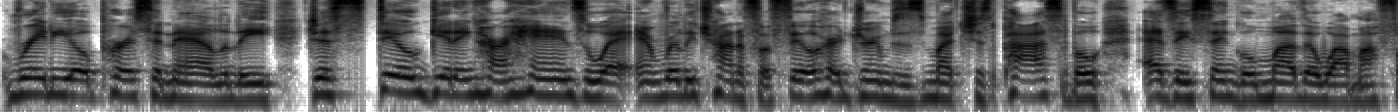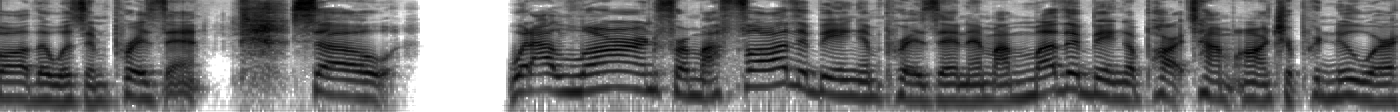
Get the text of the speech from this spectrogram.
radio personality, just still getting her hands wet and really trying to fulfill her dreams as much as possible as a single mother while my father was in prison. So what I learned from my father being in prison and my mother being a part time entrepreneur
